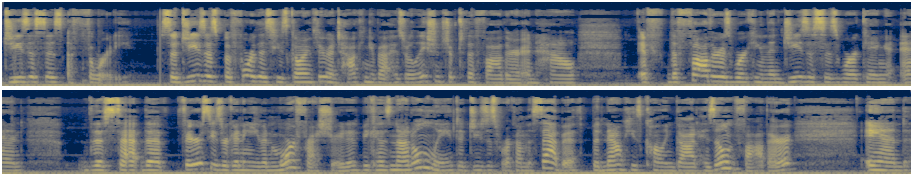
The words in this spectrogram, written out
Jesus's authority. So Jesus, before this, he's going through and talking about his relationship to the Father and how if the Father is working, then Jesus is working. And the the Pharisees are getting even more frustrated because not only did Jesus work on the Sabbath, but now he's calling God his own Father. And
